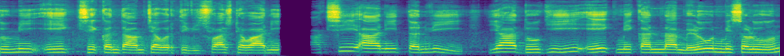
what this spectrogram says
तुम्ही एक सेकंद आमच्यावरती विश्वास ठेवा आणि साक्षी आणि तन्वी या दोघी एकमेकांना मिळून मिसळून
